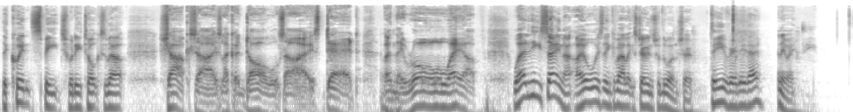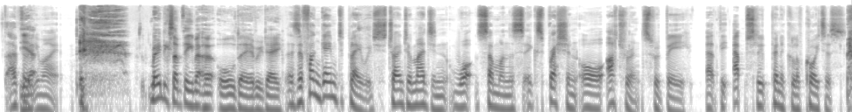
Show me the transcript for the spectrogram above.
the Quint speech when he talks about shark's eyes like a doll's eyes, dead, and they roll way up. When he's saying that, I always think of Alex Jones from the One Show. Do you really though? Anyway, I thought Yeah. you might. mainly something about her all day, every day. There's a fun game to play, which is trying to imagine what someone's expression or utterance would be at the absolute pinnacle of coitus.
